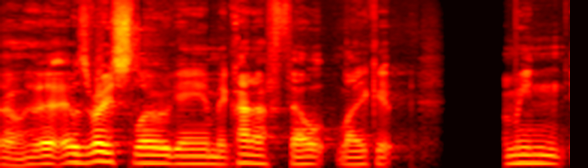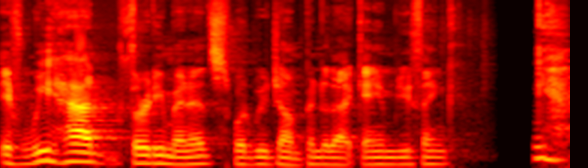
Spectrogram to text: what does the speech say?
So it, it was a very slow game. It kind of felt like it. I mean, if we had thirty minutes, would we jump into that game? Do you think, Yeah.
